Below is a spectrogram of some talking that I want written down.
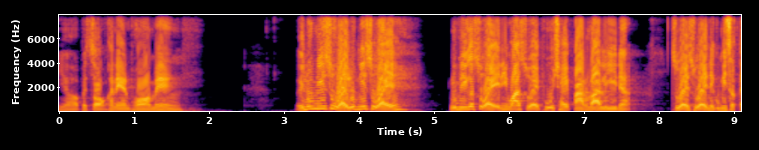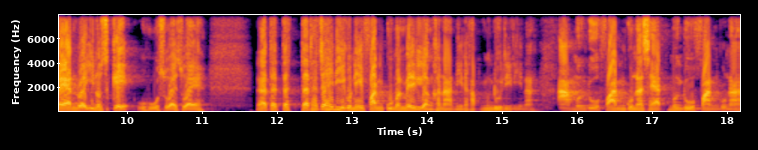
เดี๋ยวไปสองคะแนนพอแม่งเอ้ยรูปนี้สวยรูปนี้สวย รูปนี้ก็สวยอ้นี่วาดสวยผู้ใช้ปานวาลีเนี่ย สวยสวยเนี่ยกูมีสแตนด้วยอินโนสเกะโอ้โหสวยสวยนะแต่แต่แต่ถ้าจะให้ดีกว่านี้ฟันกูมันไม่ได้เหลืองขนาดนี้นะครับ มึงดูดีๆนะ อะมึงดูฟันกูนะแชทมึงดูฟันกูนะ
